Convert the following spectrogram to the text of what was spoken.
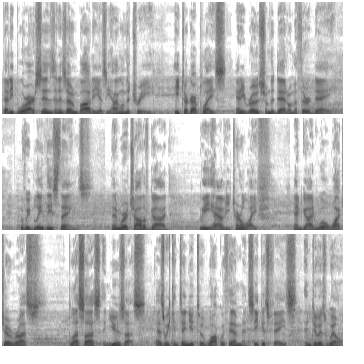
that he bore our sins in his own body as he hung on the tree, he took our place, and he rose from the dead on the third day. If we believe these things, then we're a child of God. We have eternal life, and God will watch over us, bless us, and use us as we continue to walk with him and seek his face and do his will.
